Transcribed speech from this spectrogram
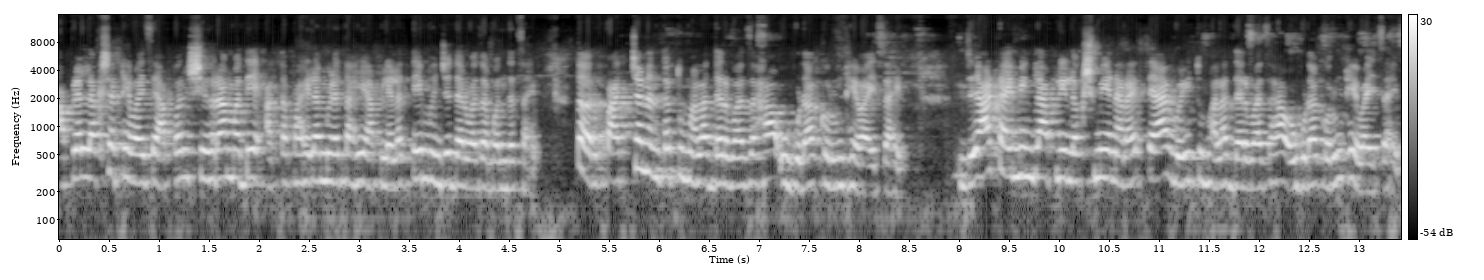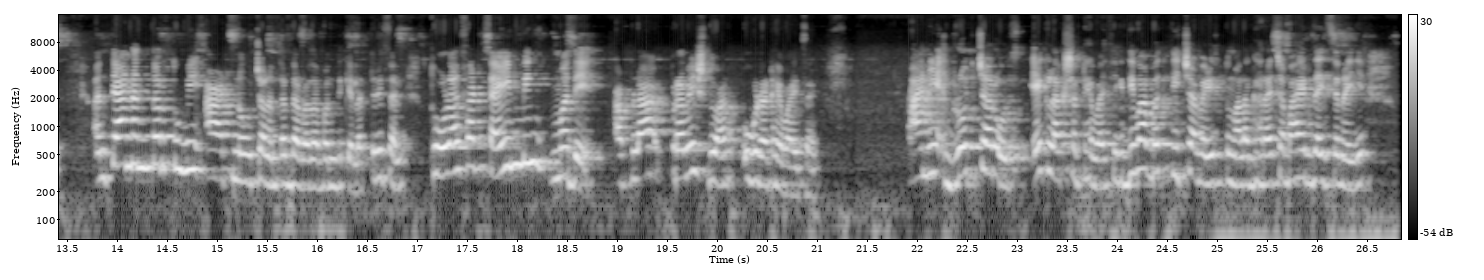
आपल्याला लक्षात ठेवायचं आहे आपण शहरामध्ये आता पाहायला मिळत आहे आपल्याला ते म्हणजे दरवाजा बंदच आहे. तर पाचच्या नंतर तुम्हाला दरवाजा हा उघडा करून ठेवायचा आहे. ज्या टायमिंगला आपली लक्ष्मी येणार आहे त्यावेळी तुम्हाला दरवाजा हा उघडा करून ठेवायचा आहे. आणि त्यानंतर तुम्ही आठ नऊच्या नंतर दरवाजा बंद केला तरी चालेल. थोडासा टायमिंगमध्ये आपला प्रवेशद्वार उघडा ठेवायचा आहे. आणि रोजच्या रोज एक लक्षात ठेवायचं की दिवाबत्तीच्या वेळेस तुम्हाला घराच्या बाहेर जायचं नाही आहे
